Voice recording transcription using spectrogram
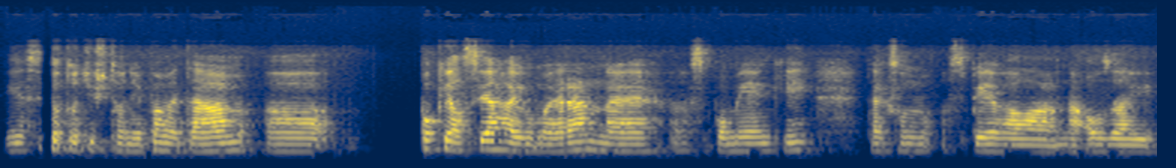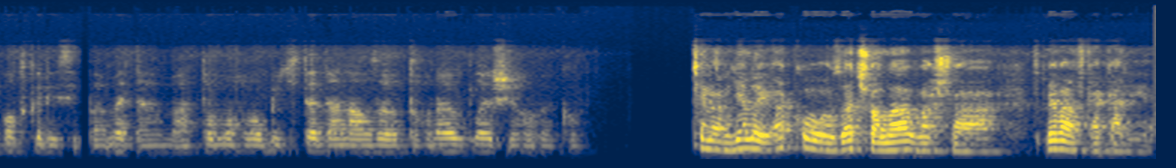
Ja si to totiž to nepamätám. Pokiaľ siahajú moje ranné spomienky, tak som spievala naozaj odkedy si pamätám a to mohlo byť teda naozaj od toho najútlejšieho veku. nám ďalej, ako začala vaša spevácká kariéra?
